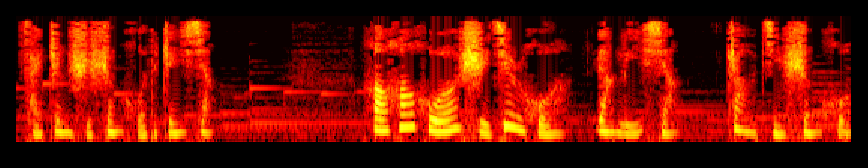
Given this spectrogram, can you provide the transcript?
才正是生活的真相。好好活，使劲儿活，让理想照进生活。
